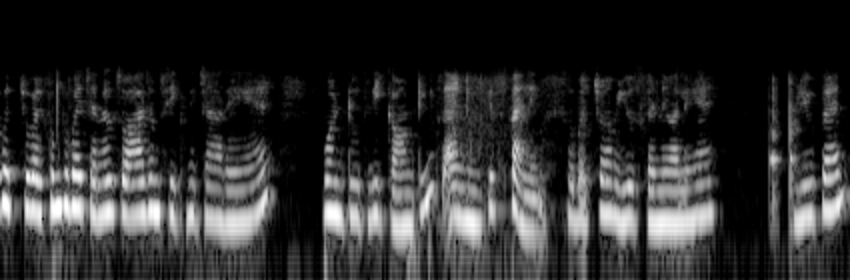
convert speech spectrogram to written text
बच्चों welcome to my channel so आज हम सीखने जा रहे हैं one two three countings and उनके स्पेलिंग्स सो बच्चों हम यूज़ करने वाले हैं blue pen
